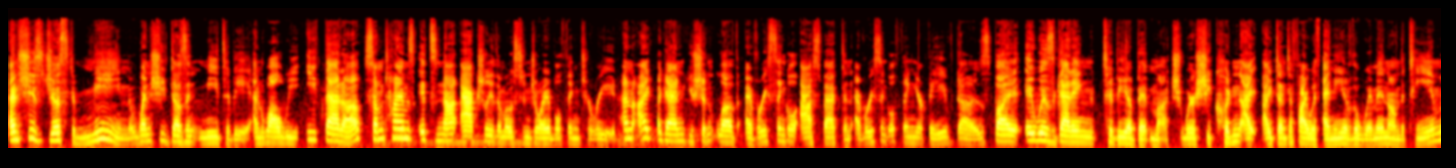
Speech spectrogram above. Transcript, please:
and she's just mean when she doesn't need to be. And while we eat that up, sometimes it's not actually the most enjoyable thing to read. And I again, you shouldn't love every single aspect and every single thing your fave does, but it was getting to be a bit much where she couldn't I- identify with any of the women on the team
